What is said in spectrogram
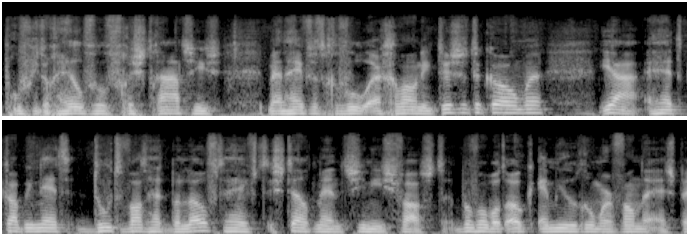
proef je toch heel veel frustraties. Men heeft het gevoel er gewoon niet tussen te komen. Ja, het kabinet doet wat het beloofd heeft, stelt men cynisch vast. Bijvoorbeeld ook Emiel Roemer van de SP.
